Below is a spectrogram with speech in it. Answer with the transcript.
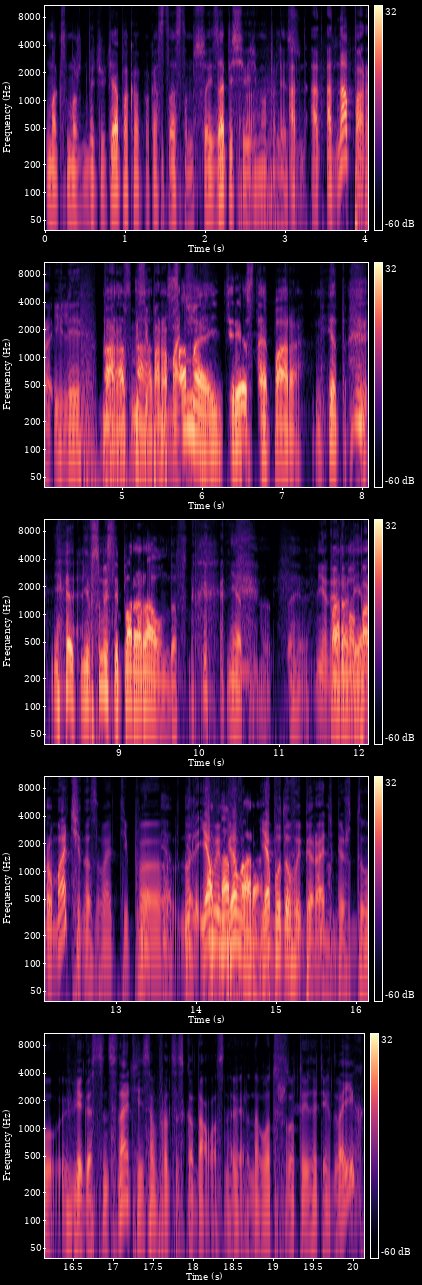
Макс, может быть, у тебя пока, пока Стас там в своей записи, видимо, полез. Од- од- одна пара или Да, пара, в смысле, одна, пара матчей? Самая интересная пара. Нет, нет, не в смысле пара раундов. Нет. Не, ну я думал пару матчей назвать, типа... Нет, нет, ну, нет. Я буду выбирать между Вегас Цинциннати и Сан-Франциско Даллас, наверное. Вот что-то из этих двоих.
